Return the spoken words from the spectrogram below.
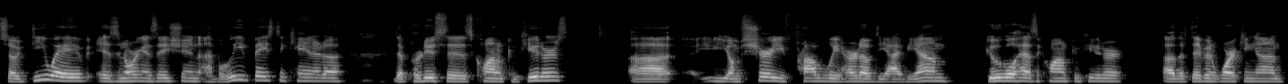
So, D-Wave is an organization, I believe, based in Canada that produces quantum computers. Uh, I'm sure you've probably heard of the IBM. Google has a quantum computer uh, that they've been working on.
